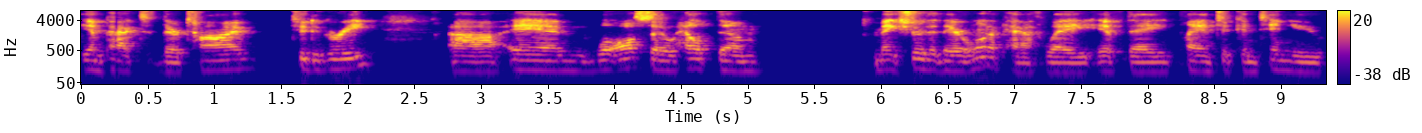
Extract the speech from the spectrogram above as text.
impact their time to degree uh, and will also help them make sure that they're on a pathway if they plan to continue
